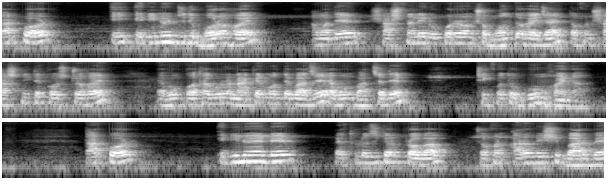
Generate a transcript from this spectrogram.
তারপর এই এডিনয়েড যদি বড় হয়, আমাদের শ্বাসনালীর উপরের অংশ বন্ধ হয়ে যায়, তখন শ্বাস নিতে কষ্ট হয় এবং কথাগুলো নাকের মধ্যে বাজে এবং বাচ্চাদের ঠিকমতো ঘুম হয় না। তারপর এডিনয়েডের প্যাথোলজিক্যাল প্রভাব যখন আরও বেশি বাড়বে,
